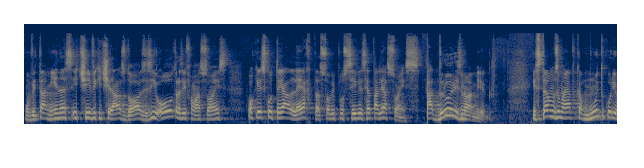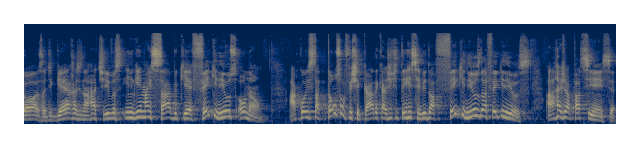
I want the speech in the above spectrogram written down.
com vitaminas e tive que tirar as doses e outras informações porque escutei alertas sobre possíveis retaliações. Tadrures, meu amigo. Estamos em uma época muito curiosa de guerras de narrativas e ninguém mais sabe o que é fake news ou não. A coisa está tão sofisticada que a gente tem recebido a fake news da fake news. Haja paciência.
